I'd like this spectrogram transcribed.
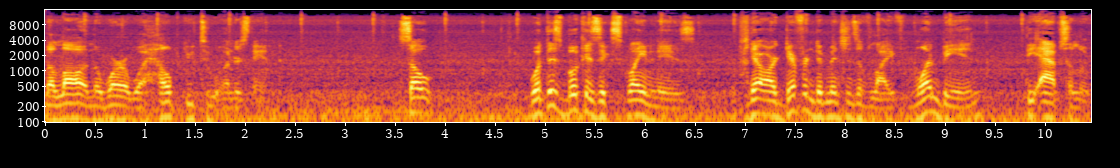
The Law and the Word will help you to understand. So what this book is explaining is there are different dimensions of life. One being the absolute.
